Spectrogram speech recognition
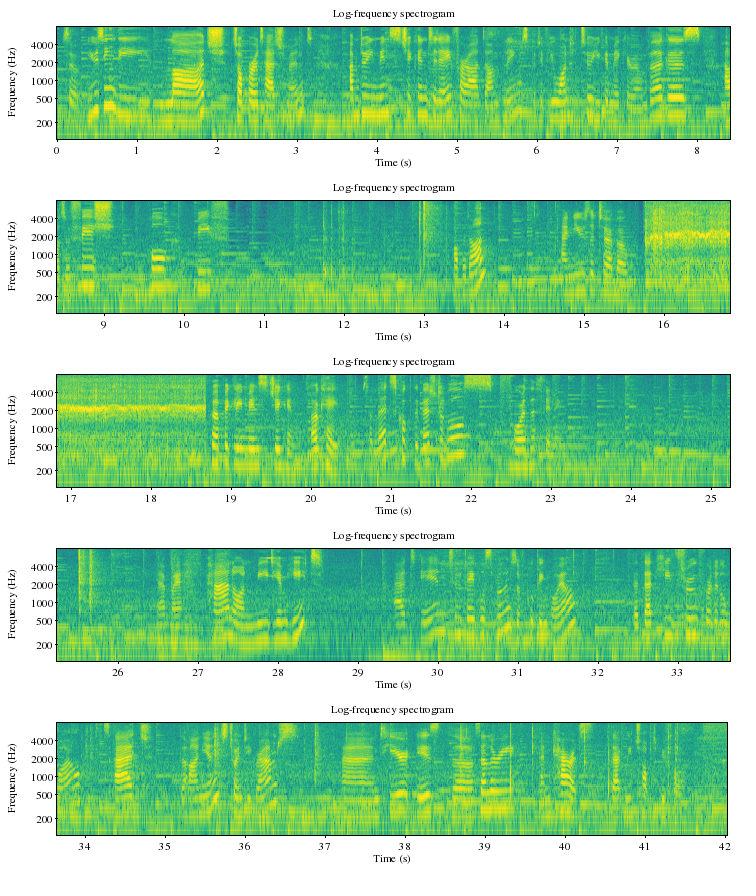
So using the large chopper attachment, I'm doing minced chicken today for our dumplings, but if you wanted to, you can make your own burgers out of fish, pork, beef. Pop it on and use the turbo. Perfectly minced chicken. Okay, so let's cook the vegetables for the filling. My pan on medium heat. Add in two tablespoons of cooking oil. Let that heat through for a little while. Let's add the onions, 20 grams. And here is the celery and carrots that we chopped before.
